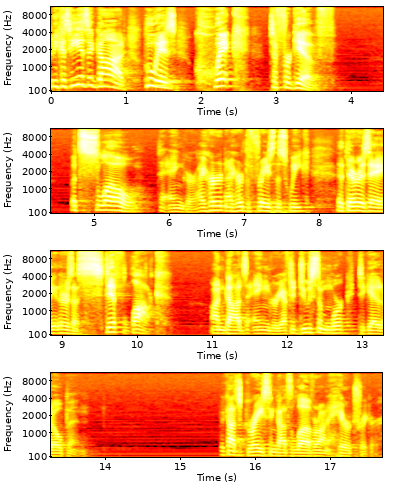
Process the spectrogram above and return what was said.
because He is a God who is quick to forgive, but slow to anger. I heard, I heard the phrase this week that there is, a, there is a stiff lock on God's anger. You have to do some work to get it open. But God's grace and God's love are on a hair trigger.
